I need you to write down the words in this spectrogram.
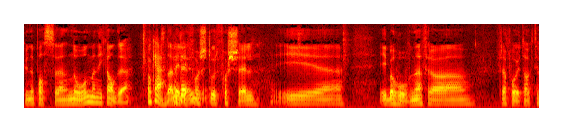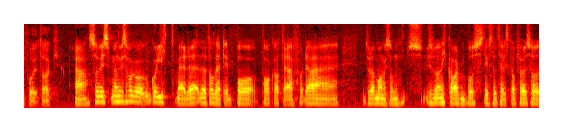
kunne passe noen, men ikke andre. Okay, så det er veldig for stor forskjell i, i behovene fra, fra, foretak til foretak. Ja, hvis, Men hvis vi går, går litt mer detaljert inn på, på akkurat det for det er, jeg tror det er mange som, Hvis man ikke har vært med på å stifte et selskap før, så,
